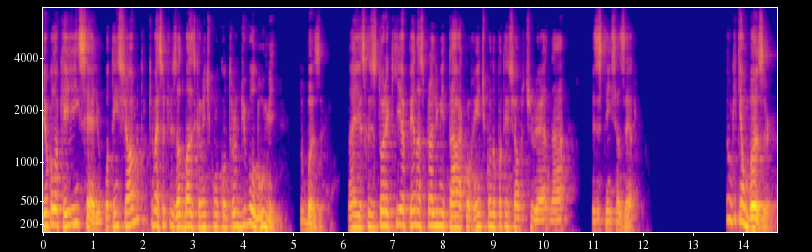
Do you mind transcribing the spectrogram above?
E eu coloquei em série um potenciômetro, que vai ser utilizado basicamente como controle de volume do buzzer. Né? Esse resistor aqui é apenas para limitar a corrente quando o potenciômetro estiver na resistência zero. Então, o que é um buzzer?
